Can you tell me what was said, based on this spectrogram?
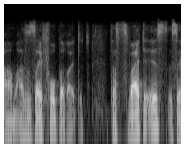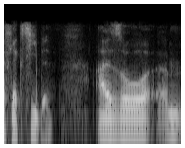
Ähm, also sei vorbereitet. Das zweite ist, sei flexibel. Also ähm,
